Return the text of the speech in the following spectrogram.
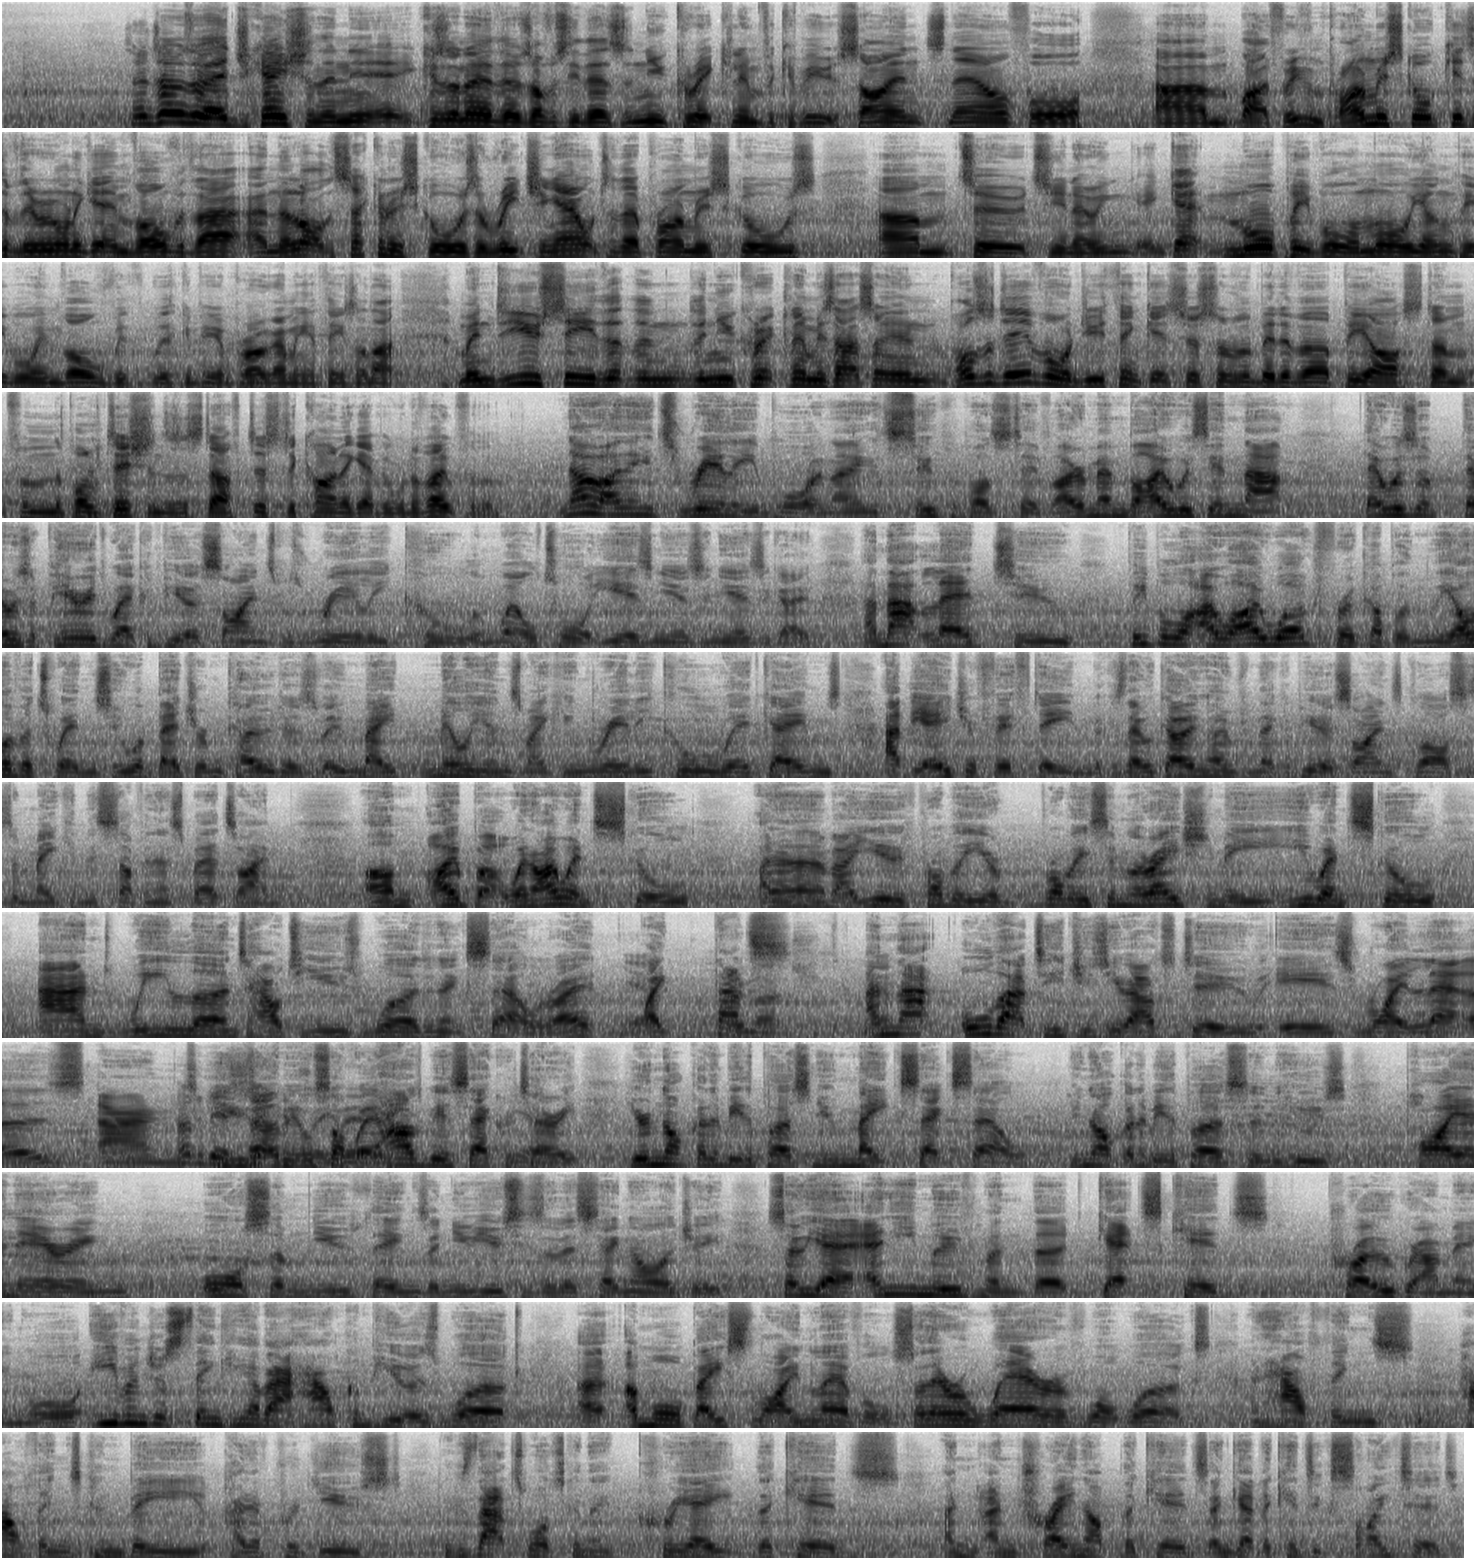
So in terms of education, then, because I know there's obviously there's a new curriculum for computer science now for, um, well, for even primary school kids if they really want to get involved with that, and a lot of the secondary schools are reaching out to their primary schools um, to, to, you know, get more people and more young people involved with, with computer programming and things like that. I mean, do you see that the, the new curriculum is that something positive, or do you think it's just sort of a bit of a PR stunt from the politicians and stuff just to kind of get people to vote for them? No, I think it's really important. I think it's super positive. I remember I was in that. There was a there was a period where computer science was really cool and well taught years and years and years ago, and that led to people. I, I worked for a couple of them, the Oliver twins, who were bedroom coders who made millions making really cool weird games at the age of 15 because they were going home from their computer science classes and making this stuff in their spare time. Um, I but when I went to school, I don't know about you. Probably you're probably a similar age to me. You went to school and we learned how to use Word and Excel, right? Yeah, like pretty that's much, and that all that teaches you how to do is write letters and How to be a use other people's software. really. How to be a secretary. You're not going to be the person who makes Excel. You're not going to be the person who's pioneering awesome new things and new uses of this technology. So yeah, any movement that gets kids programming or even just thinking about how computers work at a more baseline level so they're aware of what works and how things how things can be kind of produced because that's what's going to create the kids and, and train up the kids and get the kids excited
